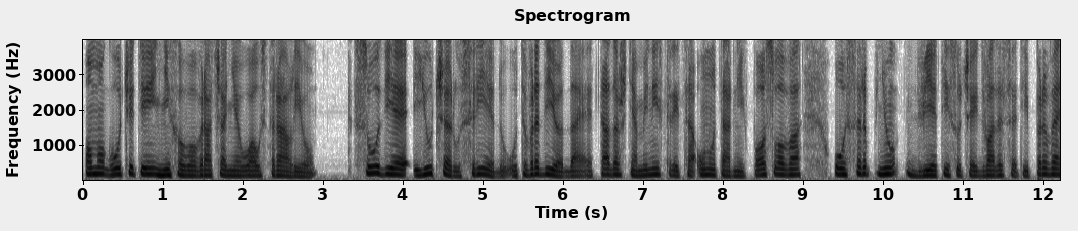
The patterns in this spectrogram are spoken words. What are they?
omogućiti njihovo vraćanje u Australiju. Sud je jučer u srijedu utvrdio da je tadašnja ministrica unutarnjih poslova u srpnju 2021.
